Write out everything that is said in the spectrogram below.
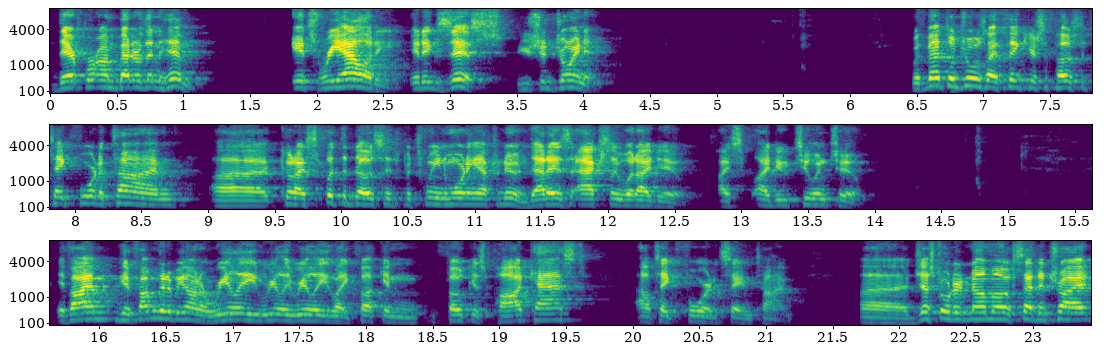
Therefore, I'm better than him. It's reality. It exists. You should join it. With mental jewels, I think you're supposed to take four at a time uh, could I split the dosage between morning and afternoon? That is actually what I do. I, I do two and two. If I'm if I'm going to be on a really really really like fucking focused podcast, I'll take four at the same time. Uh, just ordered Nomo, excited to try it.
